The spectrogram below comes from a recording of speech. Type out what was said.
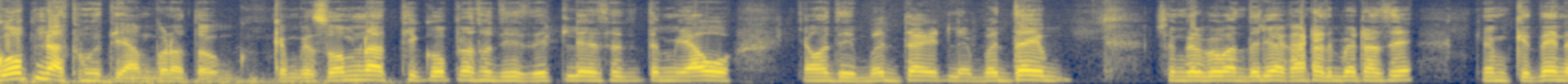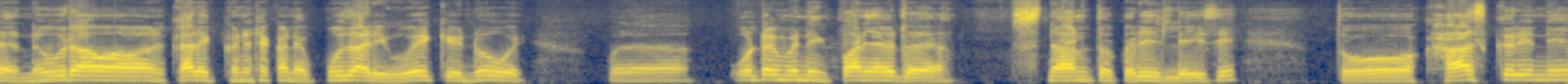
ગોપનાથ સુધી આમ ગણો તો. કેમ કે સોમનાથથી ગોપનાથ સુધી એટલે સુધી તમે આવો, ત્યાં સુધી બધા એટલે બધાય શંકર ભગવાન દરિયા કાંઠે બેઠા છે. કેમ કે તેને નવરામાં ક્યારેક ઘણી ઠેકાણે પૂજારી હોય કે ન હોય, પણ ઓટોમેટિક પાણી આવે એટલે સ્નાન તો કરી જ લે છે. તો ખાસ કરીને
